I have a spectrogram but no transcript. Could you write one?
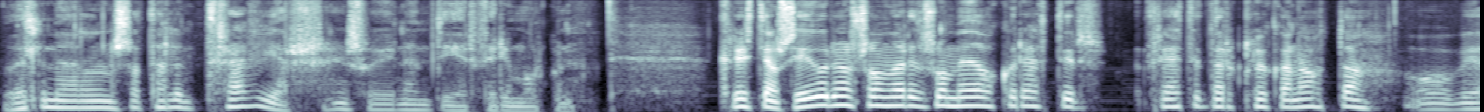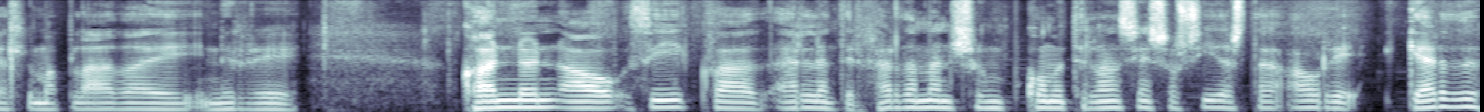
Við ætlum meðal annars að tala um trefjar eins og ég nefndi hér fyrir morgun. Kristján Sigurjónsson verður svo með okkur eftir frettinnar klukkan átta og við ætlum að blaða í nýri könnun á því hvað erlendir ferðamenn sem komið til landsins á síðasta ári gerðu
